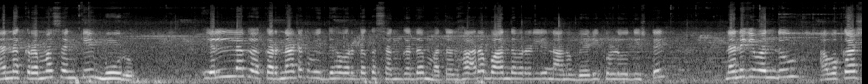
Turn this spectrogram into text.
ನನ್ನ ಕ್ರಮ ಸಂಖ್ಯೆ ಮೂರು. ಎಲ್ಲ ಕರ್ನಾಟಕ ವಿದ್ಯಾವರ್ಧಕ ಸಂಘದ ಮತದಾರ ಬಾಂಧವರಲ್ಲಿ ನಾನು ಬೇಡಿಕೊಳ್ಳುವುದಿಷ್ಟೇ. ನನಗೆ ಒಂದು ಅವಕಾಶ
